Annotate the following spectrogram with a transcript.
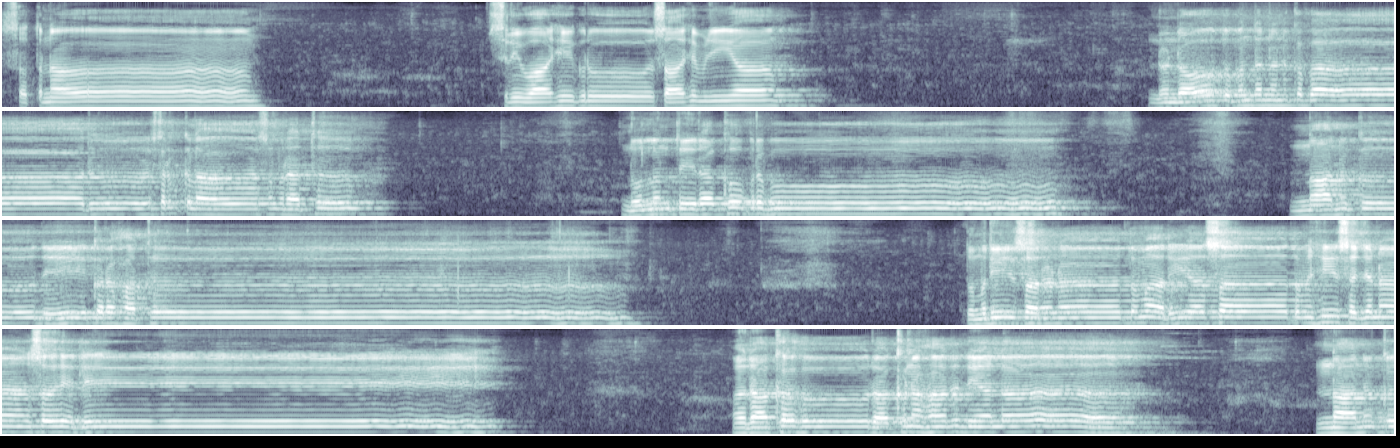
ਸਤਨਾਮ। ਸ੍ਰੀ ਵਾਹਿਗੁਰੂ ਸਾਹਿਬ ਜੀਆ। ਡੰਡੌਤ ਬੰਦਨਨ ਕਬਾਰ ਸਰਬ ਕਲਾ ਸਮਰੱਥ। ਨੋਲਨ ਤੇ ਰੱਖੋ ਪ੍ਰਭੂ। ਨਾਨਕ ਦੇ ਕਰ ਹੱਥ। ਤੁਮਰੀ ਸਰਨ, ਤੁਮਾਰੀ ਆਸਾ ਤੁਮਹੀ ਸਜਣ ਸੋਹੇਲੇ। ਰਖੋ ਰਖਨ ਹਰ ਦਿਆਲਾ। ਨਾਨਕ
